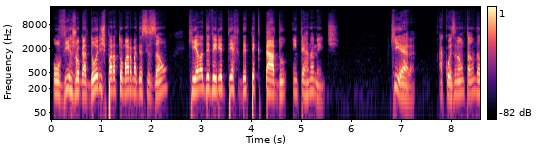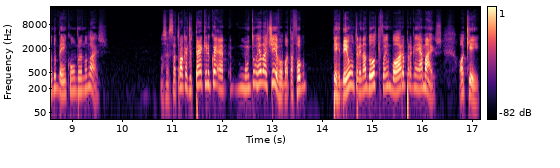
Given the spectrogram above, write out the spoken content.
ouvir jogadores para tomar uma decisão que ela deveria ter detectado internamente. Que era, a coisa não está andando bem com o Bruno Lage. Essa troca de técnico é muito relativa. O Botafogo perdeu um treinador que foi embora para ganhar mais. Ok.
